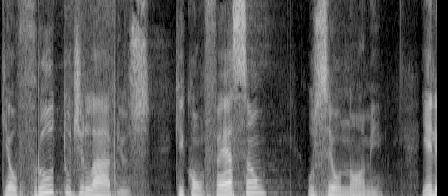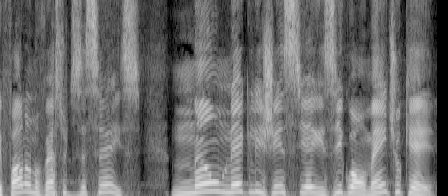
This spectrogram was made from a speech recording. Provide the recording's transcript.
que é o fruto de lábios que confessam o seu nome. E ele fala no verso 16: Não negligencieis igualmente o que?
